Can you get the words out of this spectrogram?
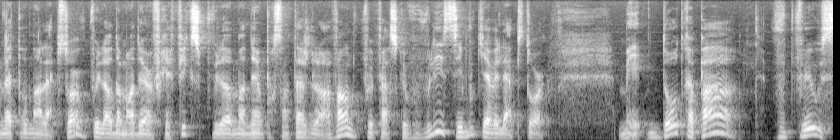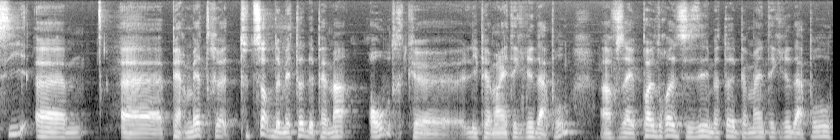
mettre dans l'App Store. Vous pouvez leur demander un frais fixe, vous pouvez leur demander un pourcentage de leur vente, vous pouvez faire ce que vous voulez, c'est vous qui avez l'App Store. Mais d'autre part, vous pouvez aussi euh, permettre toutes sortes de méthodes de paiement autres que les paiements intégrés d'Apple. vous n'avez pas le droit d'utiliser les méthodes de paiement intégrés d'Apple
